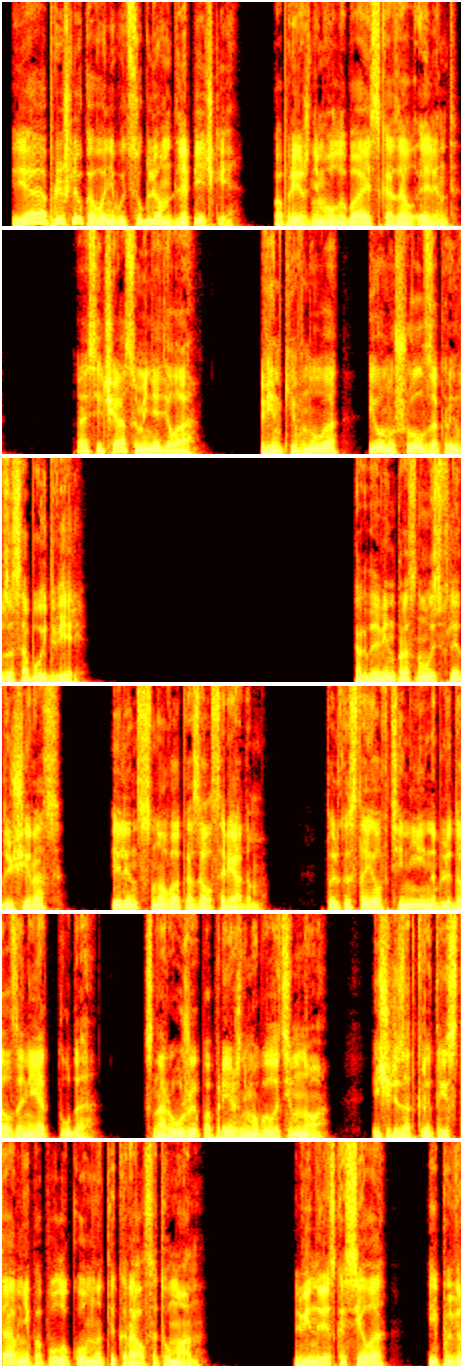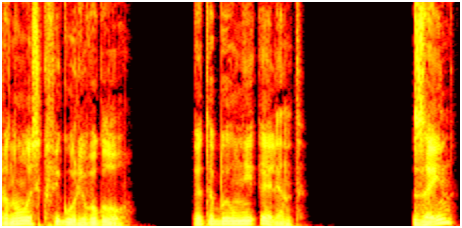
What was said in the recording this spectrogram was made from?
«Я пришлю кого-нибудь с углем для печки», — по-прежнему улыбаясь, сказал Элленд. «А сейчас у меня дела». Вин кивнула, и он ушел, закрыв за собой дверь. Когда Вин проснулась в следующий раз, Элленд снова оказался рядом. Только стоял в тени и наблюдал за ней оттуда. Снаружи по-прежнему было темно, и через открытые ставни по полу комнаты крался туман. Вин резко села и повернулась к фигуре в углу. Это был не Элленд. «Зейн?»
